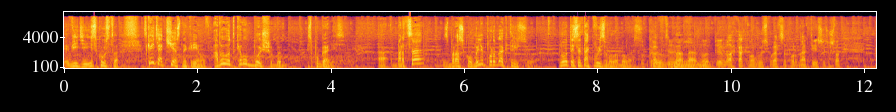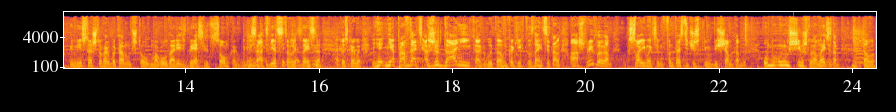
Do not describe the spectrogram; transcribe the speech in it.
виде искусства. Скажите, а честно, Кремов, а вы вот кого больше бы испугались? А, борца с броском или порноактрису? Ну вот если так вызвало бы вас. Как-то, На- на- ну, а как могу испугаться порноактрису? Что, единственное, что как бы там, что могу ударить в грязь лицом, как бы не соответствовать, знаете, то есть как бы не, не оправдать ожиданий, как бы там каких-то, знаете, там, она ж привыкла там к своим этим фантастическим вещам там у, мужчин, что там, знаете, там, там,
